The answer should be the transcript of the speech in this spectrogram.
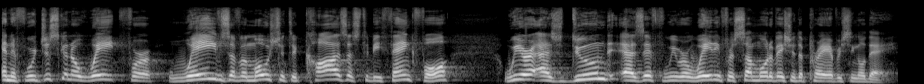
And if we're just going to wait for waves of emotion to cause us to be thankful, we are as doomed as if we were waiting for some motivation to pray every single day.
